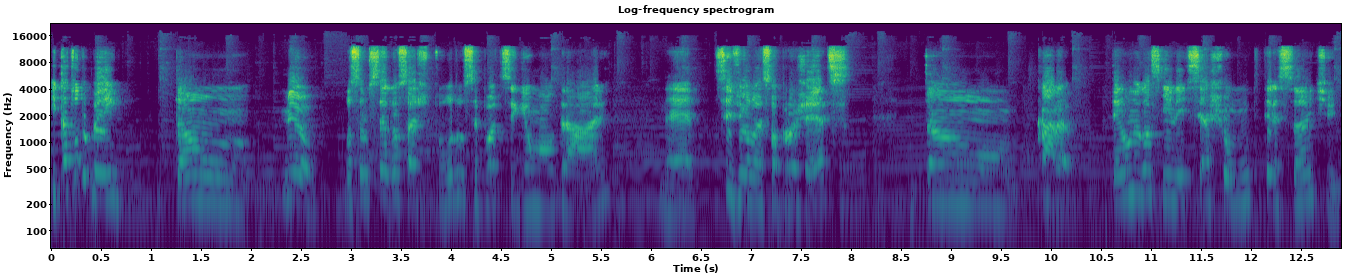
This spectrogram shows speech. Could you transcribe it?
E tá tudo bem. Então, meu, você não precisa gostar de tudo, você pode seguir uma outra área, né? Civil não é só projetos. Então, cara, tem um negocinho ali que você achou muito interessante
